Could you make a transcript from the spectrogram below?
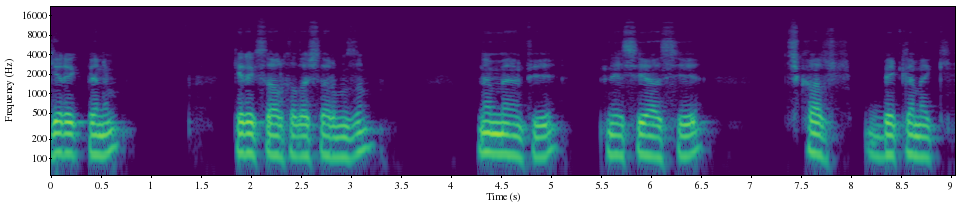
gerek benim gerekse arkadaşlarımızın ne menfi ne siyasi çıkar beklemek,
